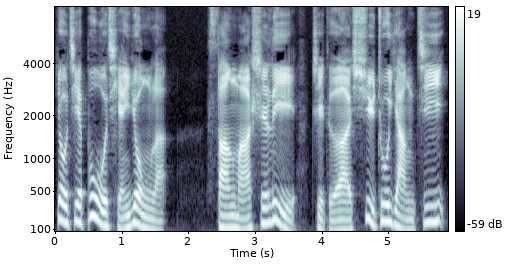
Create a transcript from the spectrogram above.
又借布钱用了；桑麻失利，只得续猪养鸡，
